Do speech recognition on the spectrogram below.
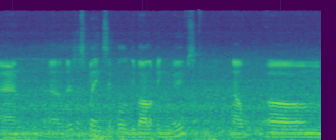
And uh, they're just playing simple developing moves. Now um,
